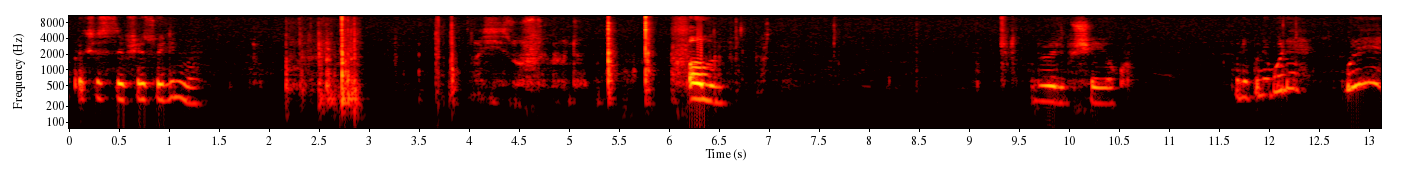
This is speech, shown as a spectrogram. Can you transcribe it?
Arkadaşlar size bir şey söyleyeyim mi? Ay. Alın. Böyle bir şey yok. Bu ne bu ne bu ne? Bu ne?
